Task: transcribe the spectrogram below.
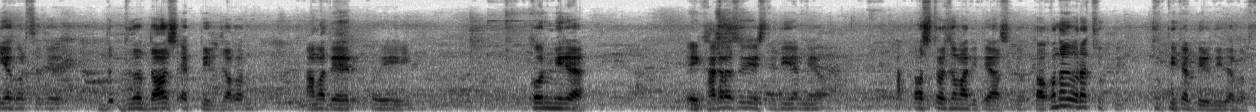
ইয়ে করছে যে দশ এপ্রিল যখন আমাদের ওই কর্মীরা এই খাগড়াছড়ি স্টেডিয়ামে অস্ত্র জমা দিতে আসলো, তখনই ওরা চুক্তি চুক্তিটার বিরোধিতা করত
